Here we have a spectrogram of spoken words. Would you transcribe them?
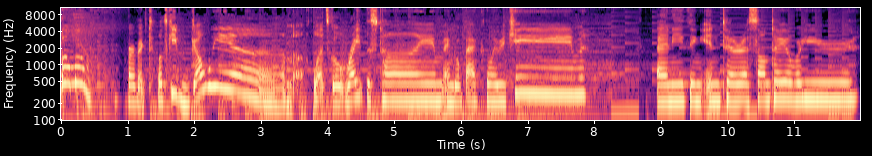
Boom, boom. Perfect. Let's keep going. Let's go right this time and go back the way we came. Anything interessante over here?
